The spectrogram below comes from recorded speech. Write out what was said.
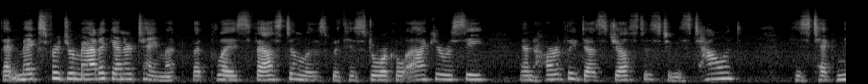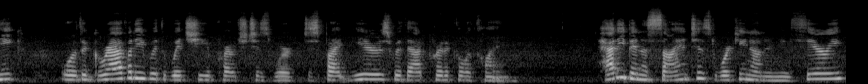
That makes for dramatic entertainment, but plays fast and loose with historical accuracy and hardly does justice to his talent, his technique, or the gravity with which he approached his work despite years without critical acclaim. Had he been a scientist working on a new theory,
